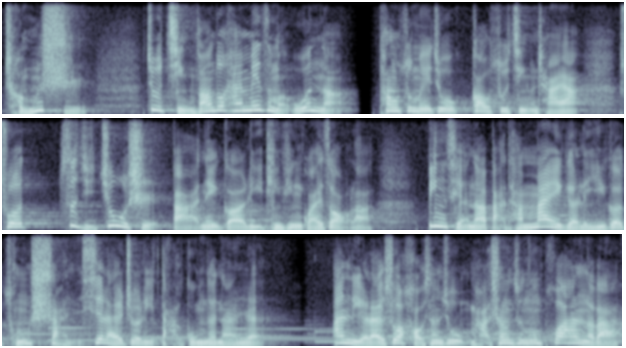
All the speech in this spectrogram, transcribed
诚实，就警方都还没怎么问呢，汤素梅就告诉警察呀，说自己就是把那个李婷婷拐走了，并且呢，把她卖给了一个从陕西来这里打工的男人。按理来说，好像就马上就能破案了吧？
